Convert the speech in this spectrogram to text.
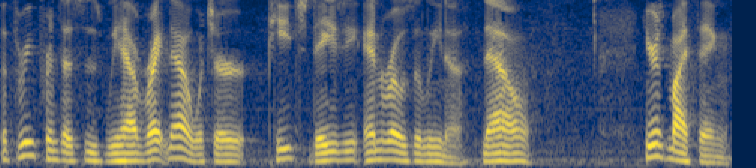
the three princesses we have right now, which are Peach, Daisy, and Rosalina. Now, here's my thing.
